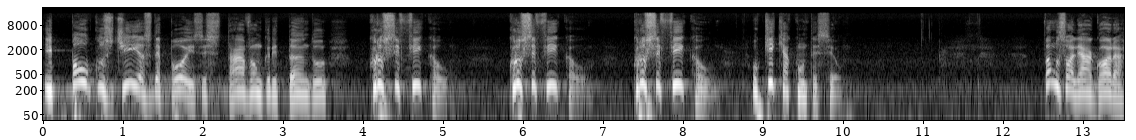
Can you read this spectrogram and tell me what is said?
e poucos dias depois estavam gritando: crucifica-o, crucifica-o, crucifica-o? O que, que aconteceu? Vamos olhar agora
